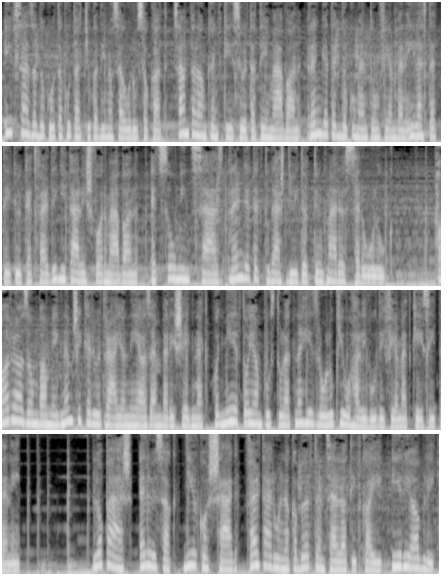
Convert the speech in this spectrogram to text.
Évszázadok óta kutatjuk a dinoszauruszokat, számtalan könyv készült a témában, rengeteg dokumentumfilmben élesztették őket fel digitális formában, egy szó mint száz, rengeteg tudást gyűjtöttünk már össze róluk. Arra azonban még nem sikerült rájönnie az emberiségnek, hogy miért olyan pusztulat nehéz róluk jó hollywoodi filmet készíteni. Lopás, erőszak, gyilkosság, feltárulnak a börtöncella titkai, írja a Blick.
